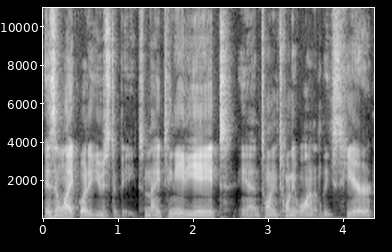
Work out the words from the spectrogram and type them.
isn't like what it used to be. To 1988 and 2021, at least here,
